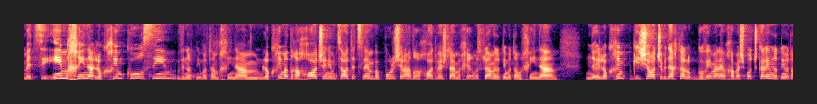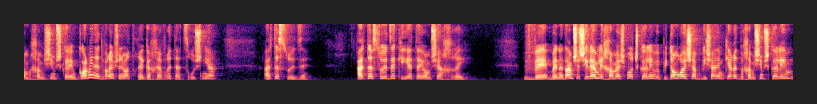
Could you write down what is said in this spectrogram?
מציעים חינם, לוקחים קורסים ונותנים אותם חינם, לוקחים הדרכות שנמצאות אצלם בפול של ההדרכות ויש להם מחיר מסוים ונותנים אותם חינם, לוקחים פגישות שבדרך כלל גובים עליהם 500 שקלים, נותנים אותם ב-50 שקלים. כל מיני דברים שאני אומרת, רגע חבר'ה תעצרו שנייה, אל תעשו את זה. אל תעשו את זה כי יהיה את היום שאחרי. ובן אדם ששילם לי 500 שקלים ופתאום רואה שהפגישה נמכרת ב-50 שקלים,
